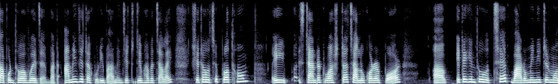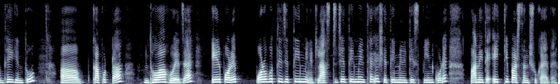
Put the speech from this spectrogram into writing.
কাপড় ধোয়া হয়ে যায় বাট আমি যেটা করি বা আমি যে, যেভাবে চালাই, সেটা হচ্ছে প্রথম এই স্ট্যান্ডার্ড ওয়াশটা চালু করার পর এটা কিন্তু হচ্ছে বারো মিনিটের মধ্যেই কিন্তু কাপড়টা ধোয়া হয়ে যায়। এরপরে পরবর্তী যে তিন মিনিট লাস্ট যে তিন মিনিট থাকে, সে তিন মিনিটে স্পিন করে পানিটা এইট্টি পারসেন্ট শুকায় দেয়।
